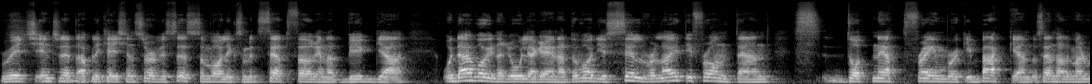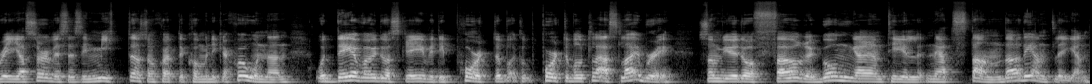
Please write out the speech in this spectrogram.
Rich Internet Application Services som var liksom ett sätt för en att bygga och där var ju den roliga grejen att då var det ju Silverlight i frontend, .NET Framework i backend och sen hade man RIA Services i mitten som skötte kommunikationen. Och det var ju då skrivet i Portable, Portable Class Library, som ju då föregångaren till NET Standard egentligen.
